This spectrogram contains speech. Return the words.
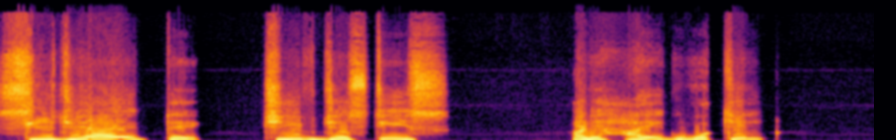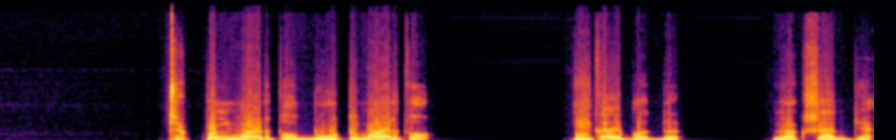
सीजीआय आहेत ते चीफ जस्टिस आणि हा एक वकील. चप्पल मारतो बूट मारतो. ही काय पद्धत? लक्षात घ्या.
